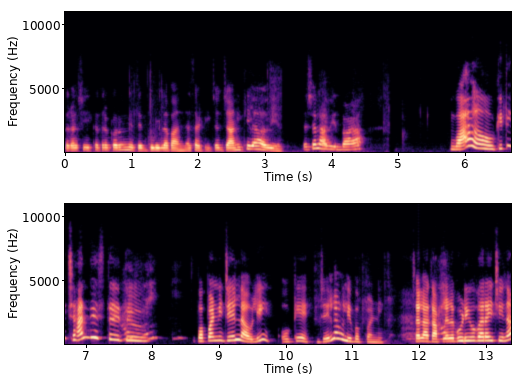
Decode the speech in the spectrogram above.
तर अशी एकत्र करून घेते गुढीला बांधण्यासाठी. ज्या जानकीला हवी आहेत. कशाला हवी आहेत बाळा? वाव किती छान दिसतंय तू. पप्पांनी जेल लावली? ओके जेल लावली पप्पांनी. चला आता आपल्याला गुढी उभारायची ना?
